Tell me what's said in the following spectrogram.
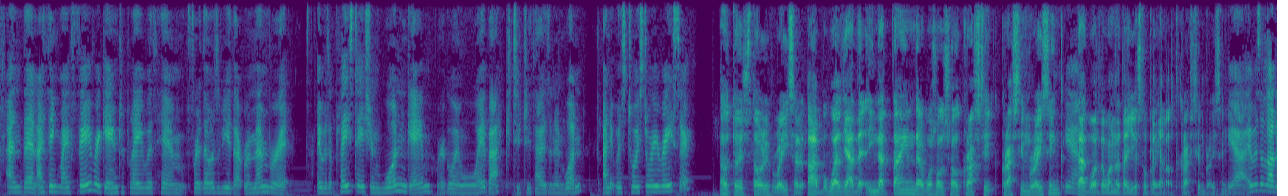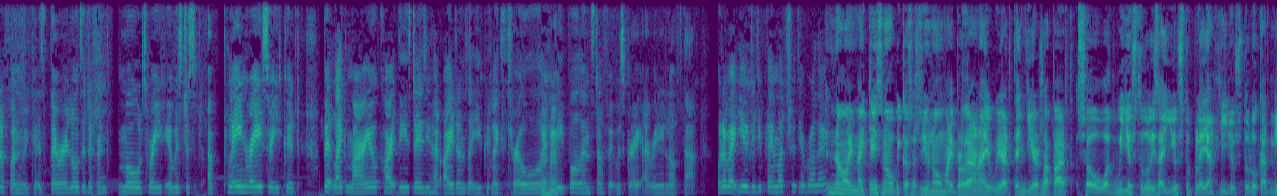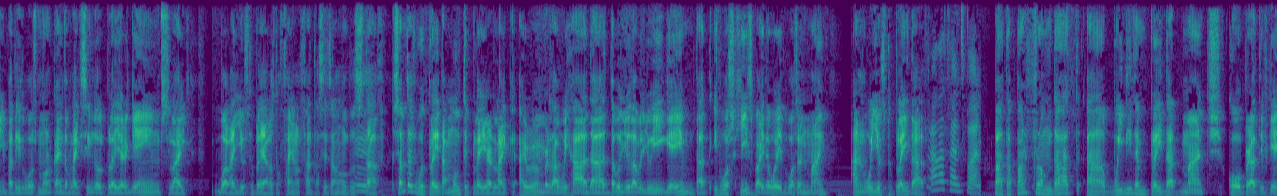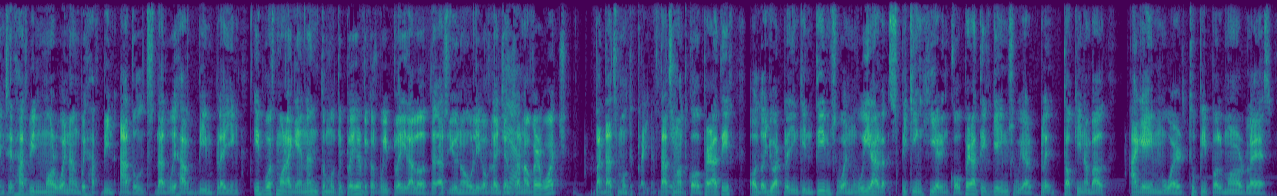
And then I think my favorite game to play with him, for those of you that remember it, it was a PlayStation 1 game. We're going way back to 2001. And it was Toy Story Racer. Oh, Toy Story Racer. Ah, well, yeah. The, in that time, there was also Crash Team, Crash Team Racing. Yeah. That was the one that I used to play a lot. Crash Team Racing. Yeah, it was a lot of fun because there were loads of different modes where you, it was just a plane race or you could, a bit like Mario Kart these days, you had items that you could like throw at people and stuff. It was great. I really loved that. What about you? Did you play much with your brother? No, in my case, no, because as you know, my brother and I we are ten years apart. So what we used to do is I used to play and he used to look at me, but it was more kind of like single player games, like. Well, I used to play a lot of Final Fantasies and all this mm. stuff. Sometimes we played a multiplayer. Like I remember that we had a WWE game that it was his, by the way, it wasn't mine, and we used to play that. Oh, that sounds fun. But apart from that, uh, we didn't play that much cooperative games. It has been more when we have been adults that we have been playing. It was more again into multiplayer because we played a lot, as you know, League of Legends Yeah. and Overwatch. But that's multiplayer. That's Yeah. not cooperative. Although you are playing in teams, when we are speaking here in cooperative games, we are talking about a game where two people more or less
